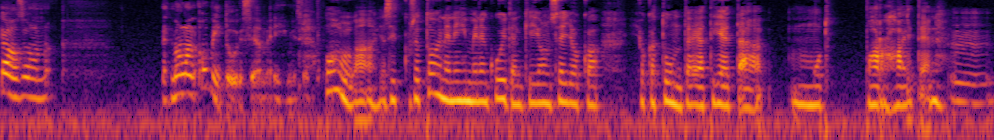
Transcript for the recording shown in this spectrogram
Joo, se on... Että me ollaan omituisia me ihmiset. Ollaan. Ja sitten kun se toinen ihminen kuitenkin on se, joka, joka tuntee ja tietää mut parhaiten, Mm.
